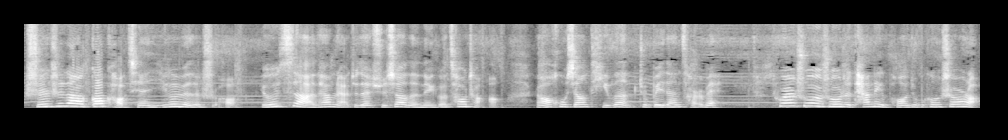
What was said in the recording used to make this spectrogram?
谁知道高考前一个月的时候，有一次啊，他们俩就在学校的那个操场，然后互相提问，就背单词儿呗。突然说着说着，他那个朋友就不吭声了。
